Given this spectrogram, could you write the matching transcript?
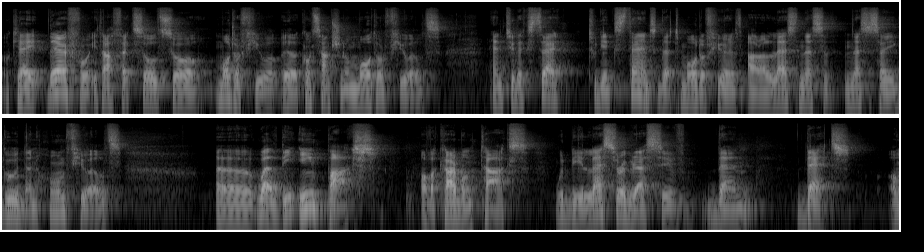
Okay, therefore, it affects also motor fuel uh, consumption of motor fuels, and to the extent to the extent that motor fuels are a less nece- necessary good than home fuels, uh, well, the impact of a carbon tax would be less regressive than that of,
